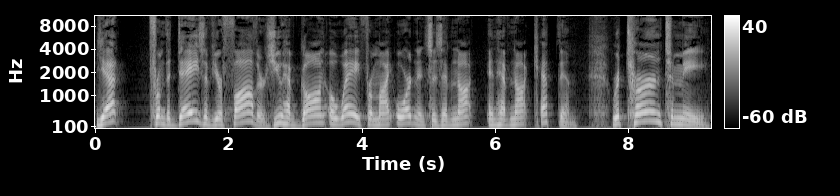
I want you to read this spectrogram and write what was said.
Yet, from the days of your fathers, you have gone away from my ordinances have not, and have not kept them. Return to me,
